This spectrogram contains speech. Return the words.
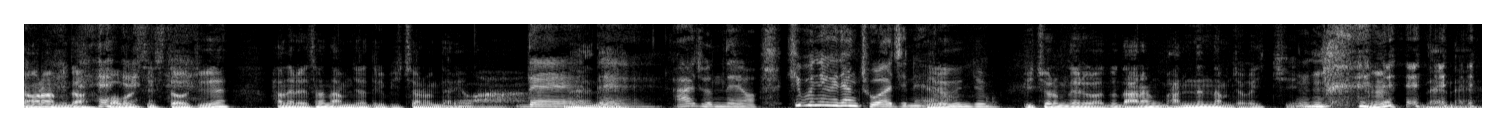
시원합니다. 버블 시스터즈의 하늘에서 남자들이 비처럼 내려와. 네, 네, 네 네. 아, 좋네요. 기분이 그냥 좋아지네요. 이래도 이제 비처럼 내려와도 나랑 맞는 남자가 있지. 음. 응? 네네.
